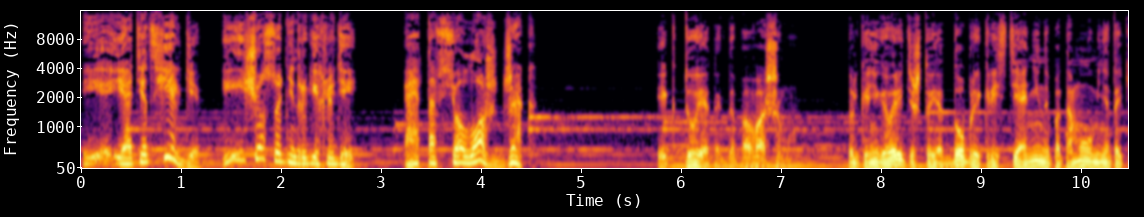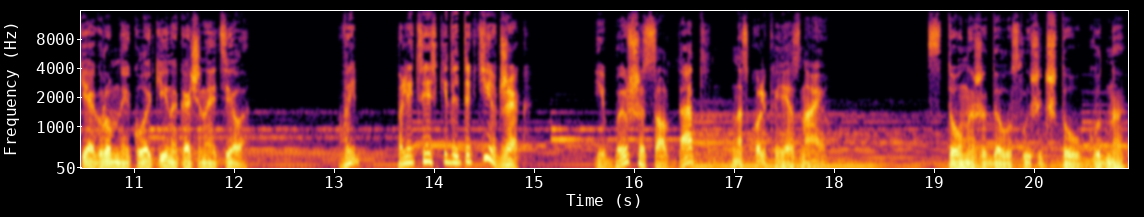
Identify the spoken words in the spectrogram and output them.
И, и отец Хельги, и еще сотни других людей. Это все ложь, Джек. И кто я тогда, по-вашему? Только не говорите, что я добрый крестьянин, и потому у меня такие огромные кулаки и накачанное тело. Вы полицейский детектив, Джек. И бывший солдат, насколько я знаю. Стоун ожидал услышать что угодно,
